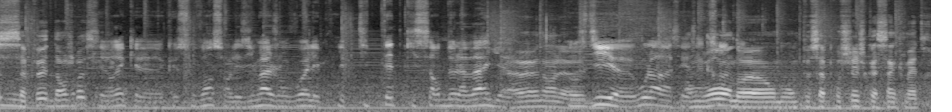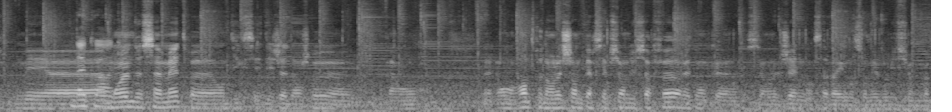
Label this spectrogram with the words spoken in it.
ça ou- peut être dangereux. C'est vrai que, que souvent sur les images, on voit les, les petites têtes qui sortent de la vague. Ah ouais, non, le- On se dit, euh, oula, c'est En gros, on, doit- on- on peut s'approcher jusqu'à 5 mètres, mais euh, à moins de 5 mètres, euh, on dit que c'est déjà dangereux. euh, enfin, on, rentre dans le champ de perception du surfeur et donc euh, on le gêne dans sa vague, dans son évolution. quoi.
